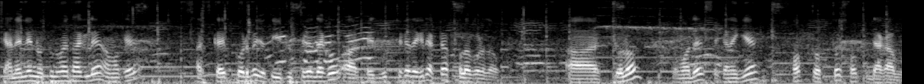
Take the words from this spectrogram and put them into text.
চ্যানেলে নতুন হয়ে থাকলে আমাকে সাবস্ক্রাইব করবে, যদি ইউটিউব থেকে দেখো আর ফেসবুক থেকে দেখলে একটা ফলো করে দাও। আর চলো তোমাদের সেখানে গিয়ে সব তথ্য সব দেখাবো।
